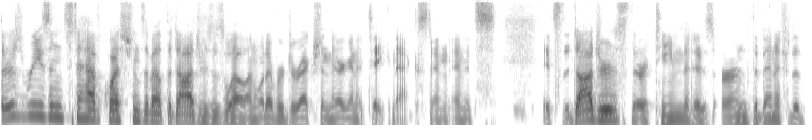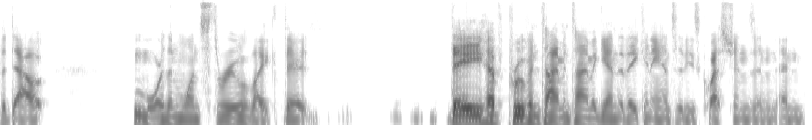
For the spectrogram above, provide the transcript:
there's reasons to have questions about the Dodgers as well and whatever direction they're going to take next. And and it's it's the Dodgers. They're a team that has earned the benefit of the doubt more than once through. Like they're they have proven time and time again that they can answer these questions and and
